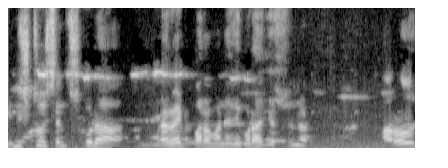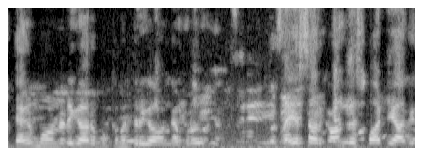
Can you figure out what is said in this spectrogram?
ఇన్స్టిట్యూషన్స్ కూడా ప్రైవేట్ పరం అనేది కూడా చేస్తున్నాడు. ఆ రోజు జగన్మోహన్ రెడ్డి గారు ముఖ్యమంత్రిగా ఉన్నప్పుడు వైఎస్ఆర్ కాంగ్రెస్ పార్టీ అధి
